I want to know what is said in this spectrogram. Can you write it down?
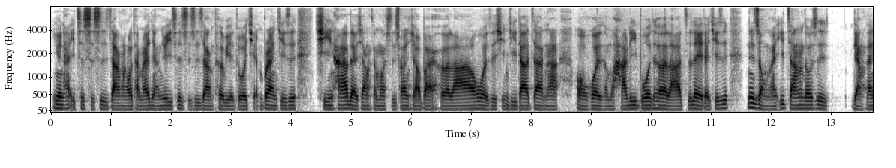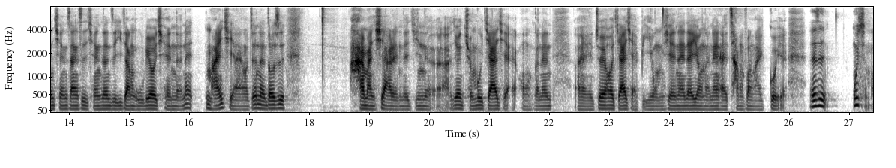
因为他一次十四张，然后坦白讲就一次十四张特别多钱，不然其实其他的像什么石川小百合啦，或者是星际大战啦，哦或者什么哈利波特啦之类的，其实那种啊一张都是。两三千、三四千，甚至一张五六千的，那买起来哦，真的都是 还蛮吓人的金额啊！就全部加起来哦，可能哎，最后加起来比我们现在在用的那台长风还贵了！但是为什么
